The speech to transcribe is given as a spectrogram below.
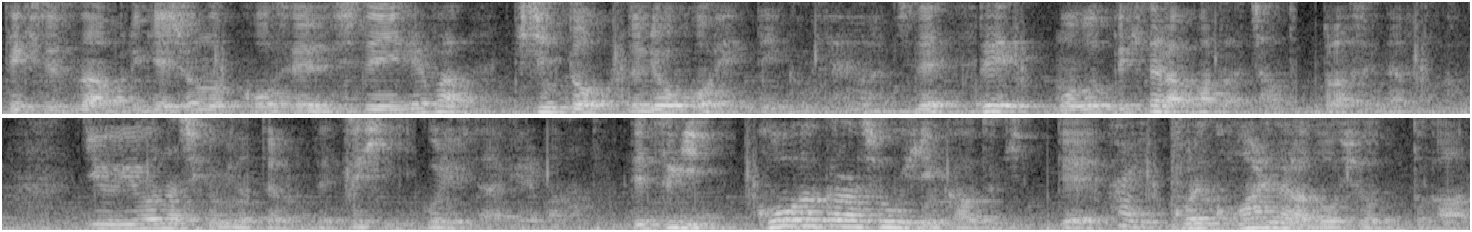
適切なアプリケーションの構成していればきちんと両方減っていくみたいな感じで。で戻ってきたらまたちゃんとプラスになると。かいうような仕組みになってるのでぜひご利用いただければなと。で次高額な商品買う時って、はい。これ壊れたらどうしようとか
